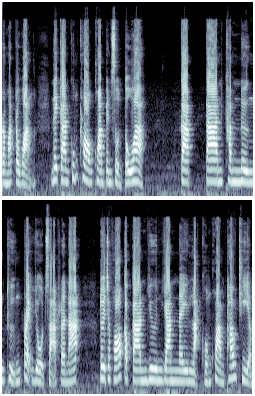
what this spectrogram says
ระมัดระวัง ในการคุ้มครองความเป็นส่วนตัว กับ การคำนึงถึงประโยชน์สาธารณะ โดยเฉพาะกับการยืนยันในหลักของความเท่าเทียม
